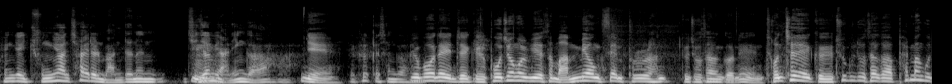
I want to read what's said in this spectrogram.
굉장히 중요한 차이를 만드는 지점이 음. 아닌가. 예. 네, 그렇게 생각합니다. 이번에 이제 그 보정을 위해서 만 명 샘플을 한, 그 조사한 거는 전체 그 출구 조사가 8만 9,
